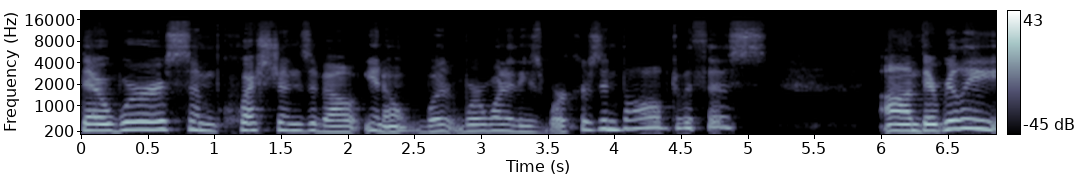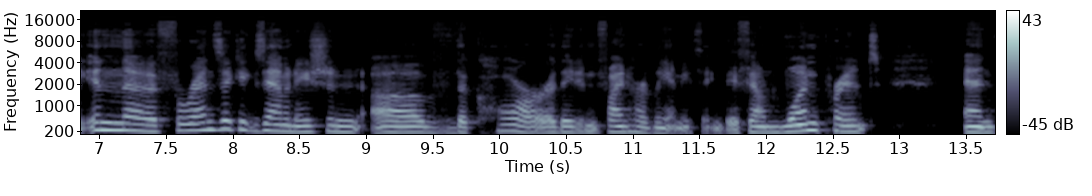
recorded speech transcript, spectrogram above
there were some questions about, you know, were, were one of these workers involved with this? Um, they're really in the forensic examination of the car. They didn't find hardly anything. They found one print, and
